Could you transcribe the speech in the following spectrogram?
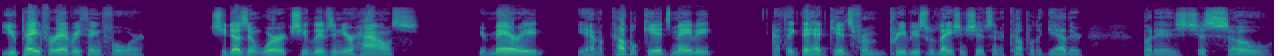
you pay for everything for. She doesn't work. She lives in your house. You're married. You have a couple kids, maybe. I think they had kids from previous relationships and a couple together, but it's just so,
